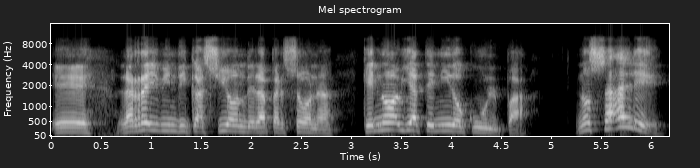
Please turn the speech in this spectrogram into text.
eh, la reivindicación de la persona que no había tenido culpa. No sale.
